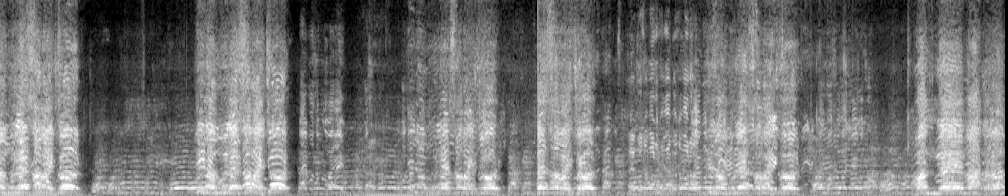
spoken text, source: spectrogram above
তৃণমূলের সবাই চোর। তৃণমূলের সবাই চোর। তৃণমূলের সবাই চোর। সবাই চোর। তৃণমূলের সবাই চোর। বন্দে মাতরম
